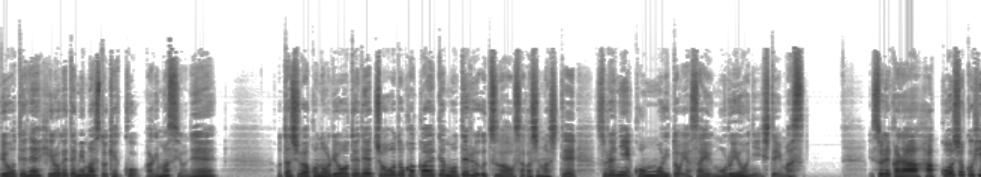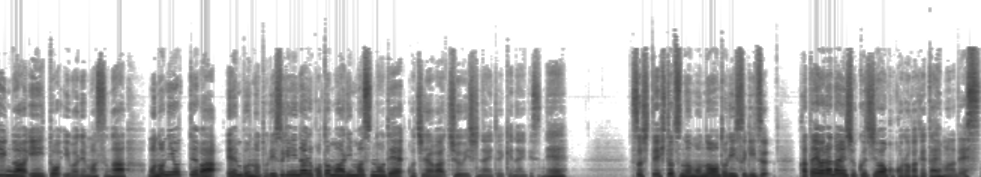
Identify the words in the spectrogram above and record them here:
両手ね、広げてみますと結構ありますよね。私はこの両手でちょうど抱えて持てる器を探しまして、それにこんもりと野菜盛るようにしています。それから発酵食品がいいと言われますが、ものによっては塩分の取りすぎになることもありますので、こちらは注意しないといけないですね。そして一つのものを取りすぎず、偏らない食事を心がけたいものです。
